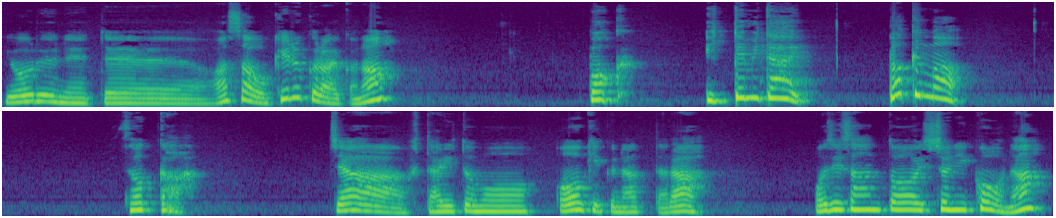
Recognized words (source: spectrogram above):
夜寝て朝起きるくらいかな。僕、行ってみたい。僕もそっか。じゃあ、二人とも大きくなったら、おじさんと一緒に行こうな。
